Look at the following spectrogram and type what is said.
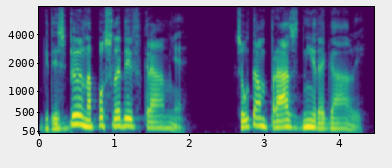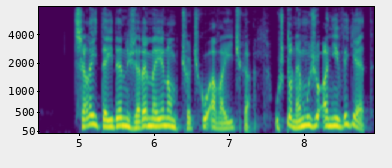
Kdy jsi byl naposledy v krámě? Jsou tam prázdný regály. Celý týden žereme jenom čočku a vajíčka. Už to nemůžu ani vidět.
